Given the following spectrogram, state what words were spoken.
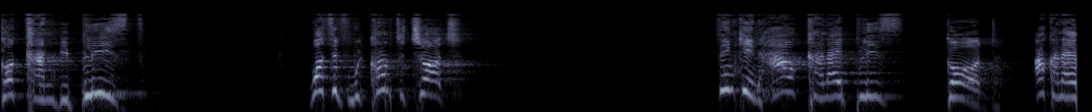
God can be pleased. What if we come to church thinking, how can I please God? How can I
